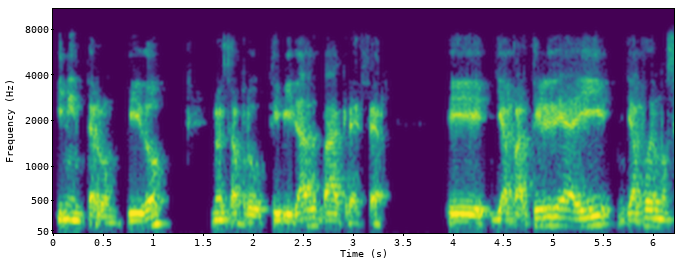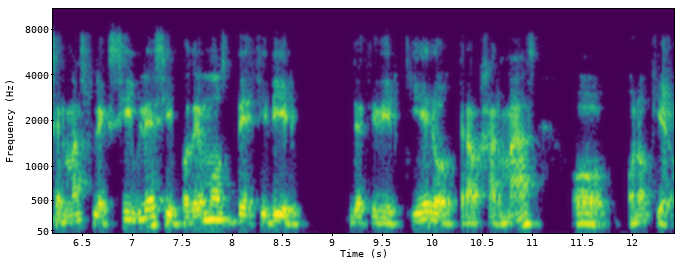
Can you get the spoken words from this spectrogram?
ininterrumpido, nuestra productividad va a crecer. Y, a partir de ahí ya podemos ser más flexibles y podemos decidir, decidir, quiero trabajar más o, no quiero.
